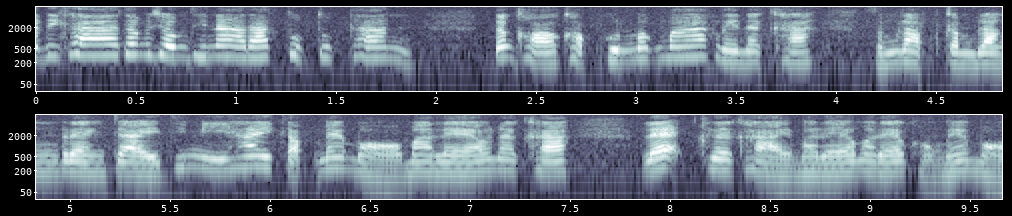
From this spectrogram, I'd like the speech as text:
วัสดีค่ะท่านผู้ชมที่น่ารักทุกๆท่าน ต้องขอขอบคุณมากๆเลยนะคะสำหรับกำลังแรงใจที่มีให้กับแม่หมอมาแล้วนะคะ และเครือข่ายมาแล้วมาแล้วของแม่หมอ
